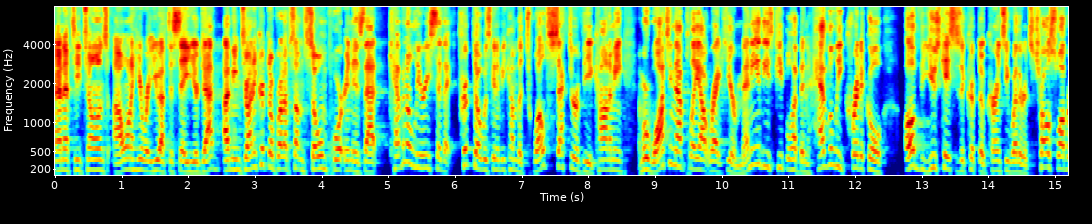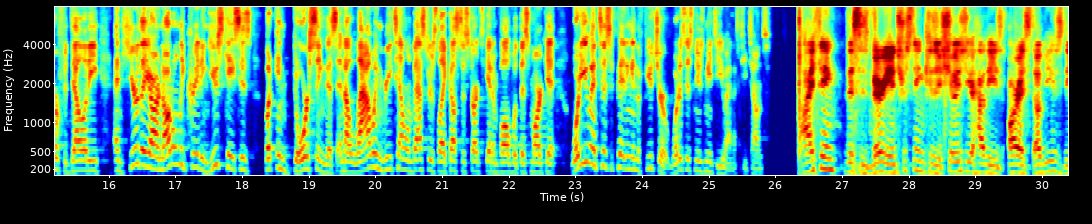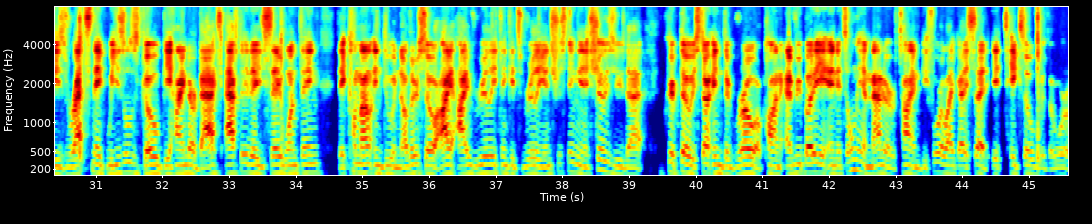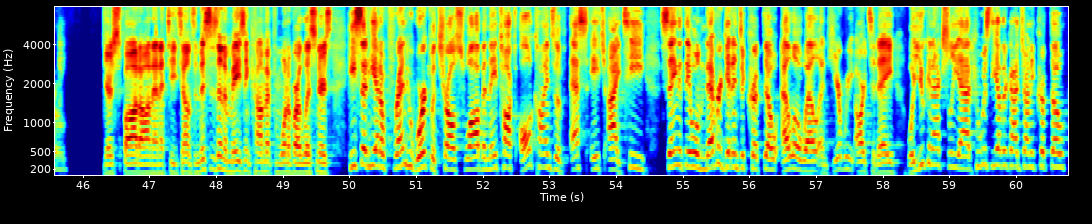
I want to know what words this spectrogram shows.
NFT Tones, I want to hear what you have to say. Your dad, I mean, Johnny Crypto brought up something so important is that Kevin O'Leary said that crypto was going to become the 12th sector of the economy. And we're watching that play out right here. Many of these people have been heavily critical of the use cases of cryptocurrency, whether it's Charles Schwab or Fidelity. And here they are not only creating use cases, but endorsing this and allowing retail investors like us to start to get involved with this market. What are you anticipating in the future? What does this news mean to you, NFT Tones? I think this is very interesting because it shows you how these RSWs, these rat snake weasels, go behind our backs. After they say one thing, they come out and do another. So I, I really think it's really interesting. And it shows you that crypto is starting to grow upon everybody. And it's only a matter of time before, like I said, it takes over the world. You're spot on, NFT Tones. And this is an amazing comment from one of our listeners. He said he had a friend who worked with Charles Schwab and they talked all kinds of SHIT, saying that they will never get into crypto, LOL. And here we are today. Well, you can actually add who was the other guy, Johnny Crypto?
